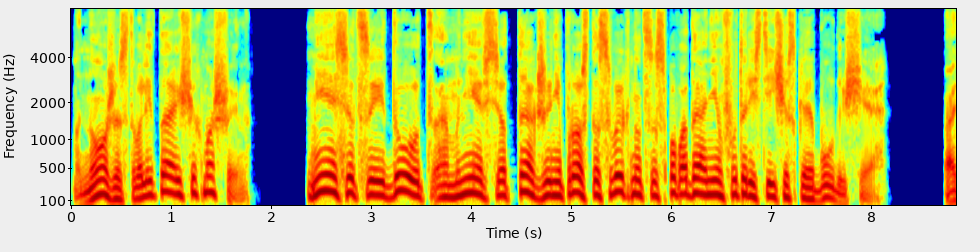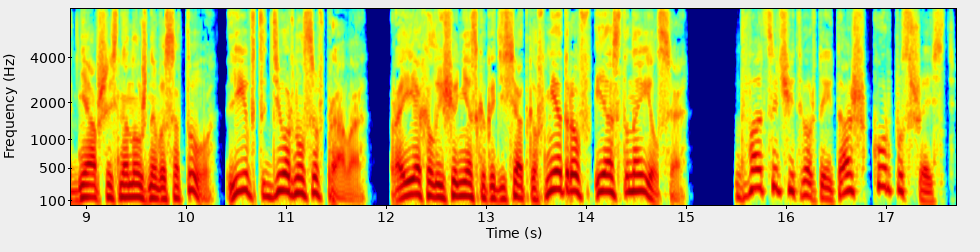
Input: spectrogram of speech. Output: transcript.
множество летающих машин. Месяцы идут, а мне все так же непросто свыкнуться с попаданием в футуристическое будущее. Поднявшись на нужную высоту, лифт дернулся вправо, проехал еще несколько десятков метров и остановился. «Двадцать четвертый этаж, корпус шесть»,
